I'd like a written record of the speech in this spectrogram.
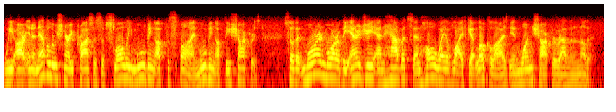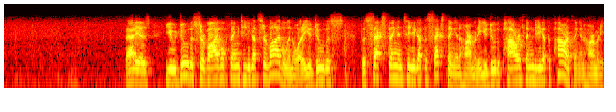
we are in an evolutionary process of slowly moving up the spine, moving up these chakras, so that more and more of the energy and habits and whole way of life get localized in one chakra rather than another. That is, you do the survival thing till you got survival in order. You do this, the sex thing until you got the sex thing in harmony. You do the power thing till you got the power thing in harmony.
